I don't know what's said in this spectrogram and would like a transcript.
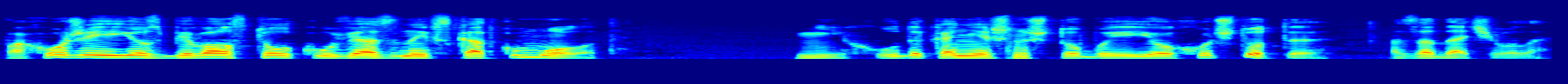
Похоже, ее сбивал с толку увязанный в скатку молот. Не худо, конечно, чтобы ее хоть что-то озадачивало.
